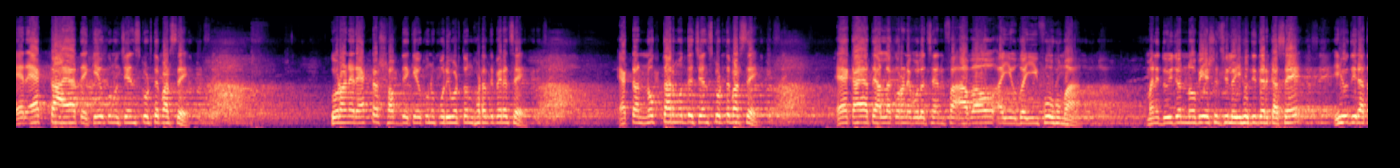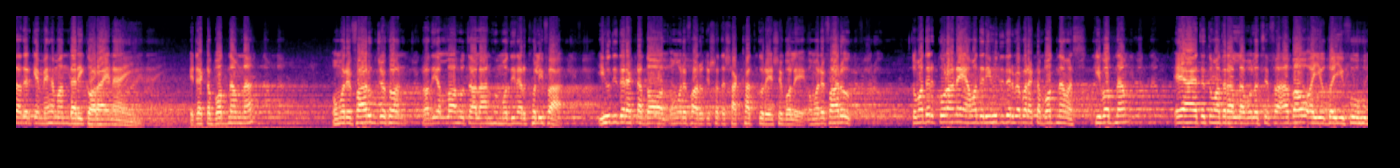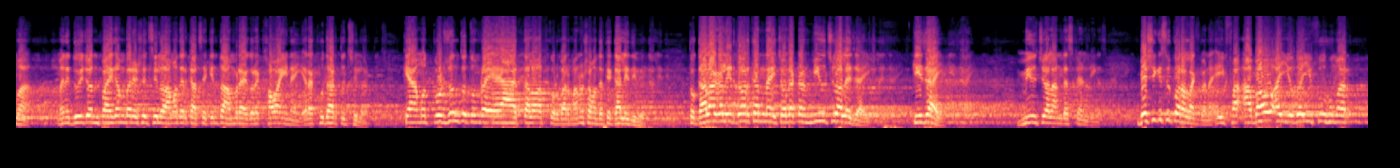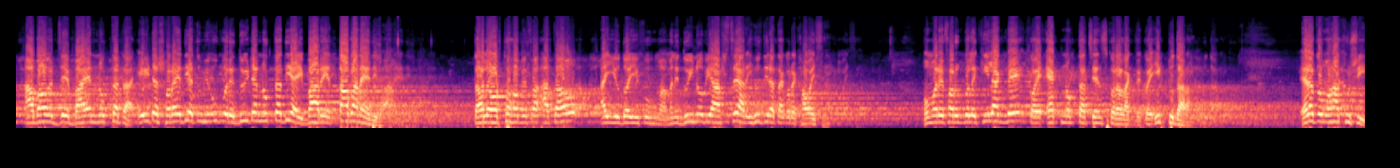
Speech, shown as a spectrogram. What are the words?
এর একটা আয়াতে কেউ কোনো চেঞ্জ করতে পারছে? কোরআনের একটা শব্দে কেউ কোনো পরিবর্তন ঘটাতে পেরেছে? একটা নোক্তার মধ্যে চেঞ্জ করতে পারছে? এক আয়াতে আল্লাহ কোরআনে বলেছেন ফা আবাও আইয়ুদাইফুহুমা। মানে দুইজন নবী এসেছিল ইহুদিদের কাছে, ইহুদিরা তাদেরকে মেহমানদারি করায় নাই। এটা একটা বদনাম না? ওমরে ফারুক যখন রাদিয়াল্লাহু তাআলা আনহু মদিনার খলিফা। ইহুদিদের একটা দল ওমরে ফারুকের সাথে সাক্ষাৎ করে এসে বলে, ওমরে ফারুক, তোমাদের কোরআনে আমাদের ইহুদিদের ব্যাপারে একটা বদনাম আছে। কি বদনাম? এই আয়াতে তোমাদের আল্লাহ বলেছে মানে দুইজন এসেছিল আমাদের কাছে, কিন্তু আমরা এগরে খাওয়াই নাই, এরা ক্ষুধার্ত ছিল। কেয়ামত পর্যন্ত তোমরা এই আয়াত তেলাওয়াত করবা আর মানুষ আমাদেরকে গালি দিবে। তো গালাগালির দরকার নাই, চলো একটা মিউচুয়ালে যাই। কি যাই? মিউচুয়াল আন্ডারস্ট্যান্ডিং বেশি কিছু করা লাগবে না। এই আবাও আইয়ুদাইফু হুমার আবাওয়ের যে বায়ের নোক্তাটা, এইটা সরাই দিয়ে তুমি উপরে দুইটা নোক্তা দিয়াই বারে তা বানায় দিবা। তাহলে অর্থ হবে ফা আতাও আইয়ুদাইফু হুমা মানে দুই নবী আসছে আর ইহুদিরা তা করে খাওয়াইছে। ওমরে ফারুক বলে, কি লাগবে? কয়, এক নোক্তা চেঞ্জ করা লাগবে। কয়, একটু দাঁড়া। এরা তো মহা খুশি।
